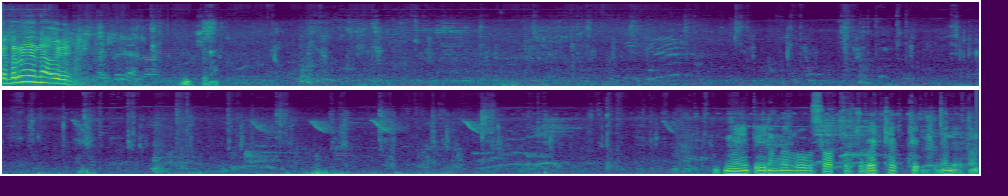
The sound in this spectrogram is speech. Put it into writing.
ਕਿੱਧਰ ਨੂੰ ਜਾਣਾ ਓਏ? ਅੱਛਾ ਨਹੀਂ ਪਈ ਰਹਿੰਦਾ ਲੋਕ ਸੱਤ ਚ ਬੈਠੇ ਖੇਡ ਜਾਂਦੇ ਤਾਂ।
